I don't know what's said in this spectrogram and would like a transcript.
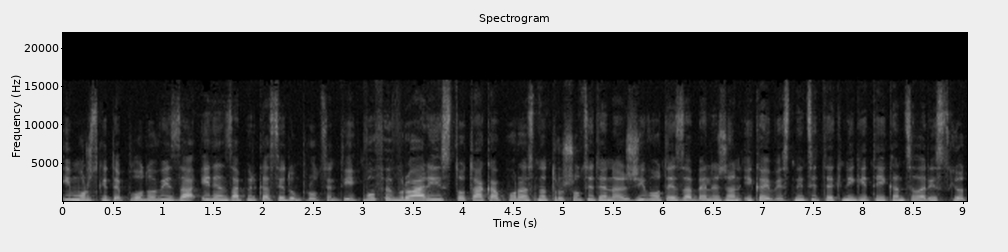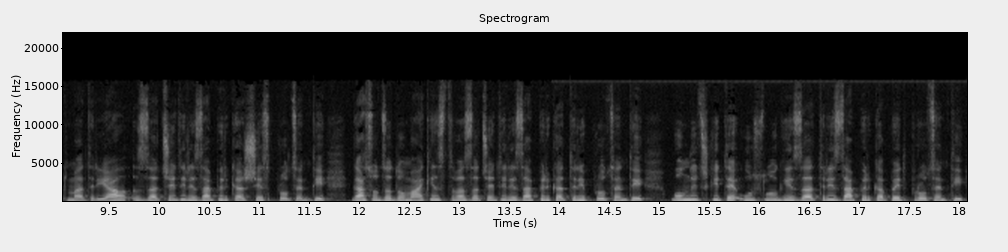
и морските плодови за 1,7%. Во февруари исто така пораст на трошоците на живот е забележан и кај весниците, книгите и канцеларискиот материјал за 4,6%, гасот за домакинства за 4,3%, болничките услуги услуги за 3,5%,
